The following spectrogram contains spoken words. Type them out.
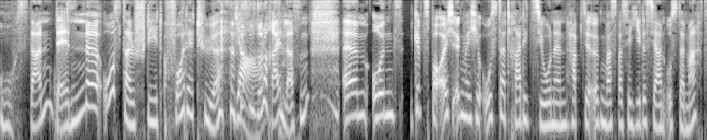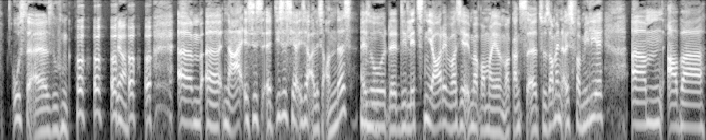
Ostern, denn äh, Ostern steht vor der Tür. Wir Ja. müssen es nur noch reinlassen. Ähm, und gibt's bei euch irgendwelche Ostertraditionen? Habt ihr irgendwas, was ihr jedes Jahr an Ostern macht? Ostereier suchen. Ja. ähm, äh, na, es ist äh, dieses Jahr ist ja alles anders. Also d- die letzten Jahre war es ja immer, waren wir ja immer ganz äh, zusammen als Familie. Ähm, aber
